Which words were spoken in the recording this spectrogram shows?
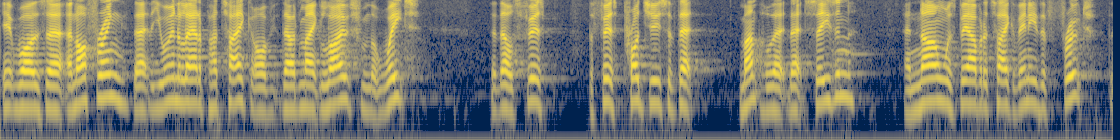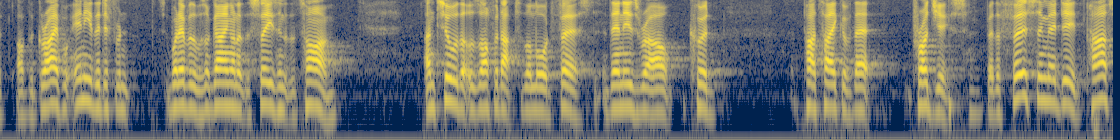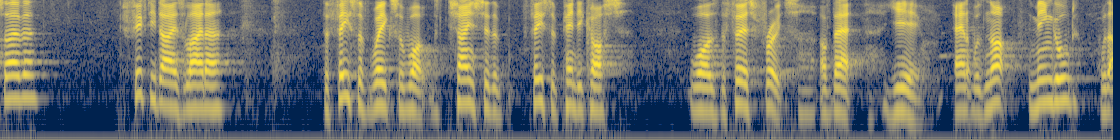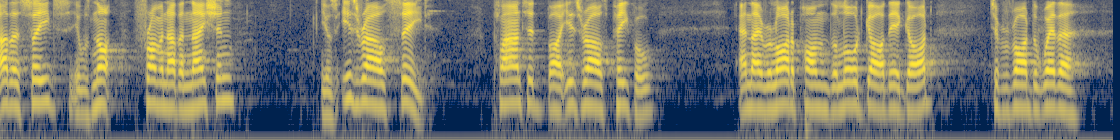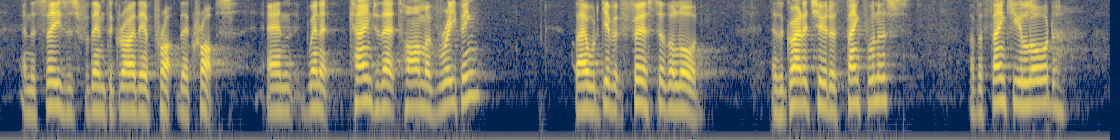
It was uh, an offering that you weren't allowed to partake of. They would make loaves from the wheat that was first the first produce of that month or that, that season, and no one was be able to take of any of the fruit of the grape or any of the different whatever that was going on at the season at the time until that was offered up to the Lord first. Then Israel could partake of that produce. But the first thing they did, Passover, 50 days later, the Feast of Weeks, or what changed to the Feast of Pentecost, was the first fruits of that year. And it was not mingled with other seeds, it was not from another nation. It was Israel's seed, planted by Israel's people, and they relied upon the Lord God, their God, to provide the weather and the seasons for them to grow their, their crops. And when it came to that time of reaping, they would give it first to the Lord as a gratitude of thankfulness, of a thank you, Lord,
